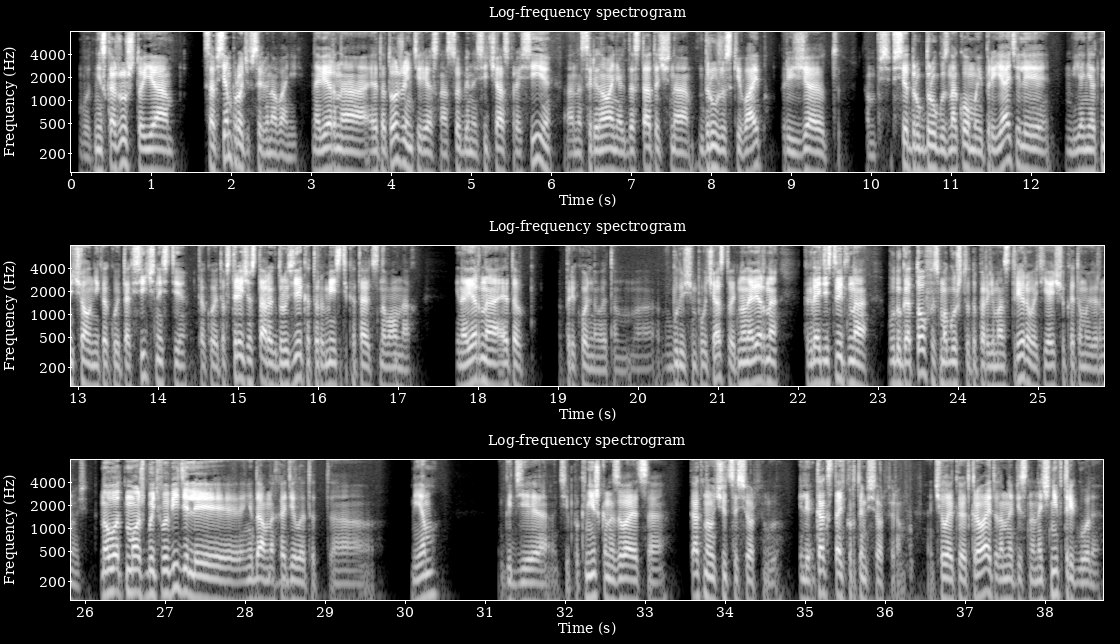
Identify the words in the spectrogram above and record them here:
Вот. Не скажу, что я совсем против соревнований. Наверное, это тоже интересно, особенно сейчас в России. На соревнованиях достаточно дружеский вайб. Приезжают там, все друг другу знакомые приятели, я не отмечал никакой токсичности. Такое, это встреча старых друзей, которые вместе катаются на волнах. И, наверное, это прикольно в этом э, в будущем поучаствовать. Но, наверное, когда я действительно буду готов и смогу что-то продемонстрировать, я еще к этому вернусь. Ну вот, может быть, вы видели, недавно ходил этот э, мем, где, типа, книжка называется «Как научиться серфингу» или «Как стать крутым серфером». Человек ее открывает, и там написано «Начни в три года».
